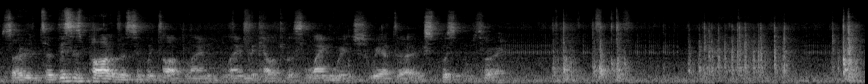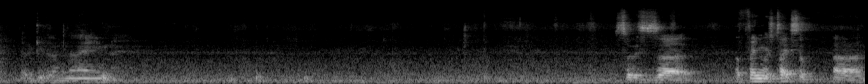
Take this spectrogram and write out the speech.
So, so this is part of the simply typed lambda calculus language. We have to explicitly, sorry, better give it a name. So this is a, a thing which takes a, uh,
